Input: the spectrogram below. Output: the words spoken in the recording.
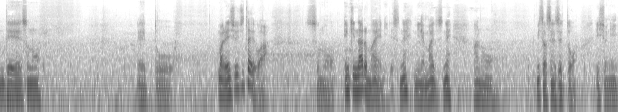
でそのえっとまあ、練習自体はその延期になる前にですね2年前ですねあの三沢先生と一緒に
